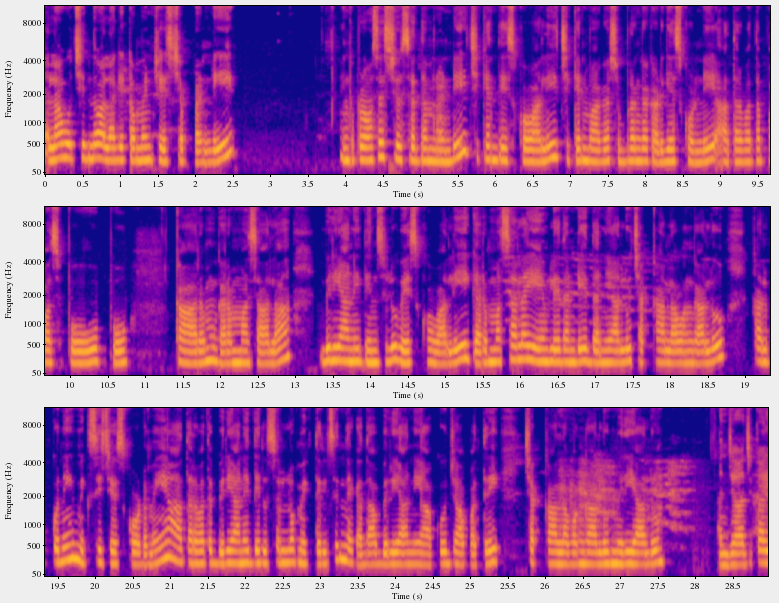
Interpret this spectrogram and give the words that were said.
ఎలా వచ్చిందో అలాగే కమెంట్ చేసి చెప్పండి. ఇంకా ప్రాసెస్ చూసేద్దాం రండి. చికెన్ తీసుకోవాలి. చికెన్ బాగా శుభ్రంగా కడిగేసుకోండి. ఆ తర్వాత పసుపు ఉప్పు కారం గరం మసాలా బిర్యానీ దినుసులు వేసుకోవాలి. గరం మసాలా ఏం లేదండి. ధనియాలు చెక్క లవంగాలు కలుపుకొని మిక్సీ చేసుకోవడమే. ఆ తర్వాత బిర్యానీ దినుసుల్లో మీకు తెలిసిందే కదా బిర్యానీ ఆకు జాపత్రి చెక్క లవంగాలు మిరియాలు జాజికాయ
